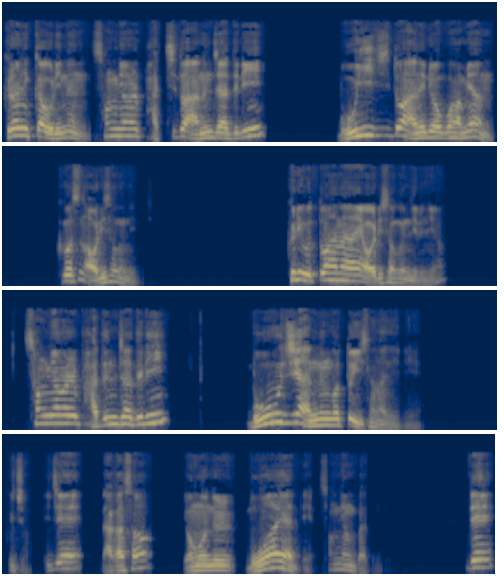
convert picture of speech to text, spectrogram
그러니까 우리는 성령을 받지도 않은 자들이 모이지도 않으려고 하면 그것은 어리석은 일이죠. 그리고 또 하나의 어리석은 일은요. 성령을 받은 자들이 모으지 않는 것도 이상한 일이에요. 그죠? 이제 나가서 영혼을 모아야 돼요. 성령 받은 자들. 근데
